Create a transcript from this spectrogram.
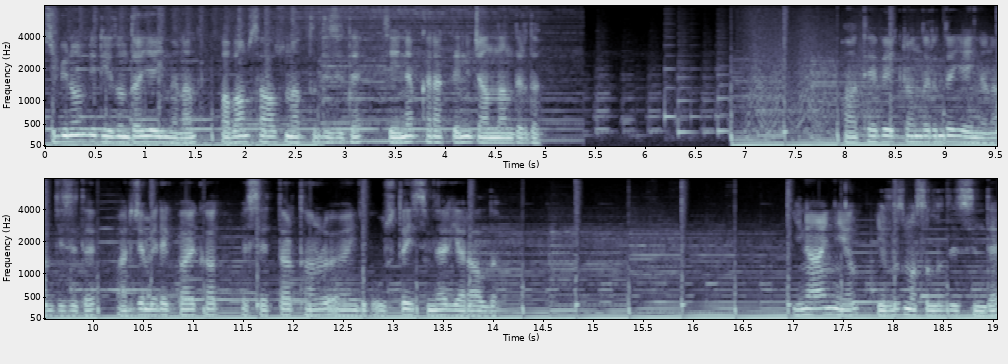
2011 yılında yayınlanan Babam Sağ Olsun adlı dizide Zeynep karakterini canlandırdı. ATV ekranlarında yayınlanan dizide ayrıca Melek Baykal ve Settar Tanrıöğen gibi usta isimler yer aldı. Yine aynı yıl Yıldız Masalı dizisinde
